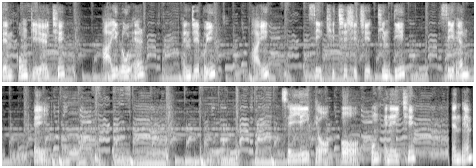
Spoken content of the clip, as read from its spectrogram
댐공 BH ILOL NGV 바이 C 키치 CG 틴 D CN A 세이 배오 오옹 NH NM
